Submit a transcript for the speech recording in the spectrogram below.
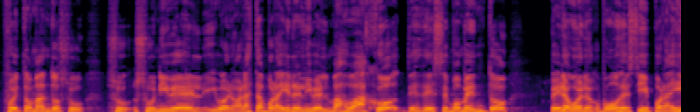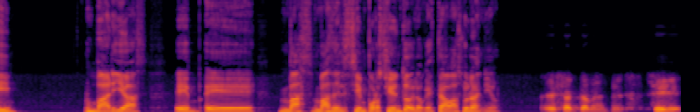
fue tomando su, su, su nivel. Y bueno, ahora están por ahí en el nivel más bajo desde ese momento. Pero bueno, como vos decís, por ahí varias, eh, eh, más, más del 100% de lo que estaba hace un año. Exactamente. Sí,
